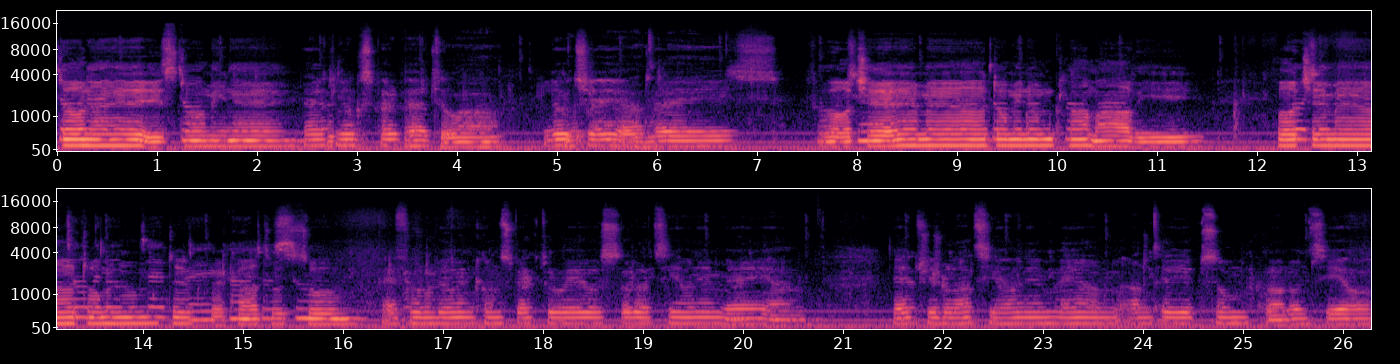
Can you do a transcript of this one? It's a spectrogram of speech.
dona eis Domine, et lux perpetua, luce ad eis. Voce mea Dominum clamavi, voce mea Dominum de peccatus sum, effundo in conspectu eos orationem meam, et tribulationem meam ante ipsum pronuncio,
